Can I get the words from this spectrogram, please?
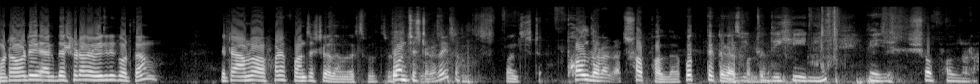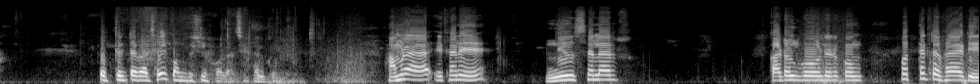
মোটামুটি এক দেড়শো টাকা বিক্রি করতাম। এটা আমরা অফারে পঞ্চাশ টাকা দাম রাখছি পঞ্চাশ টাকা তাই তো? পঞ্চাশ টাকা। ফল ধরা গাছ। সব ফল ধরা প্রত্যেকটা গাছ ফল দেখিয়ে নিই। এই যে সব ফল ধরা। প্রত্যেকটা গাছেই কম বেশি ফল আছে। একদম। আমরা এখানে নিউ সেলার কাটল গোল্ড এরকম প্রত্যেকটা ভ্যারাইটি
